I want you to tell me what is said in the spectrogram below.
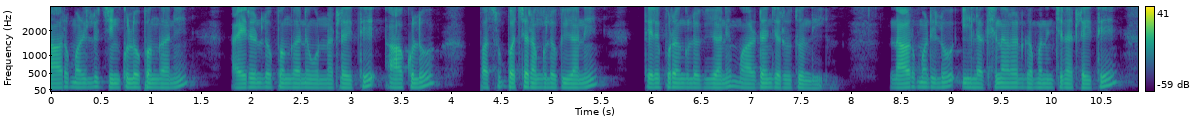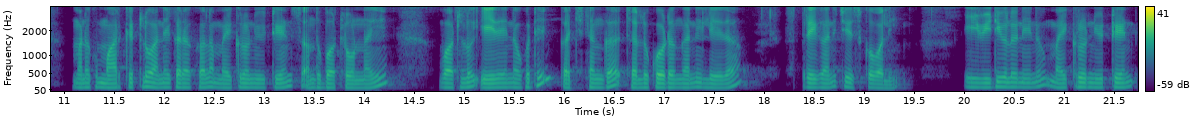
నారుమడిలో జింకు లోపం కానీ ఐరన్ లోపం కానీ ఉన్నట్లయితే ఆకులు పసుపు పచ్చ రంగులోకి కానీ తెలుపు రంగులోకి కానీ మారడం జరుగుతుంది. నారుమడిలో ఈ లక్షణాలను గమనించినట్లయితే మనకు మార్కెట్లో అనేక రకాల మైక్రోన్యూట్రియంట్స్ అందుబాటులో ఉన్నాయి. వాటిలో ఏదైనా ఒకటి ఖచ్చితంగా చల్లుకోవడం కానీ లేదా స్ప్రే కానీ చేసుకోవాలి. ఈ వీడియోలో నేను మైక్రోన్యూట్రియంట్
